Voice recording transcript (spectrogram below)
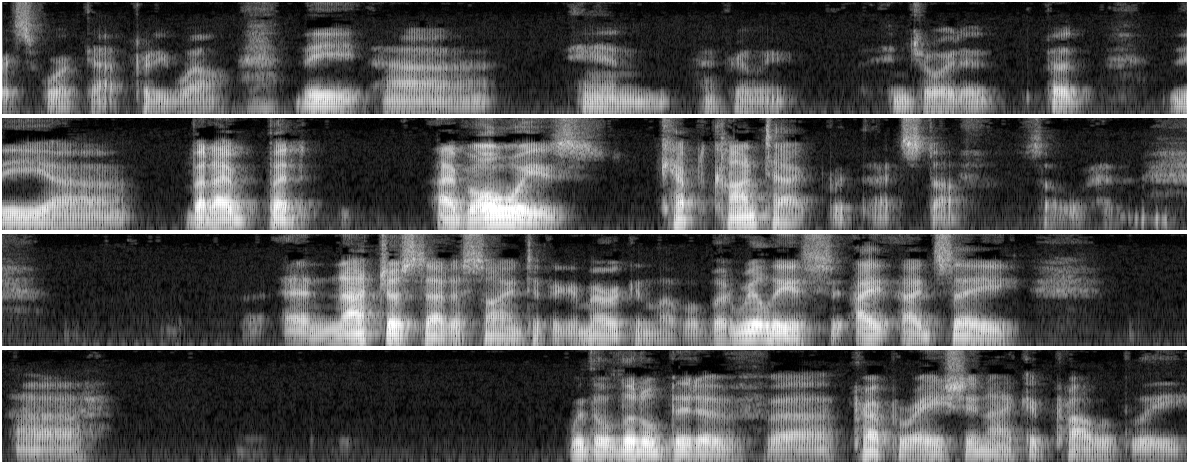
it's worked out pretty well the uh, and I've really enjoyed it. But the uh, but I but I've always kept contact with that stuff. So and not just at a scientific American level, but really I, would say uh, with a little bit of uh, preparation, I could probably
